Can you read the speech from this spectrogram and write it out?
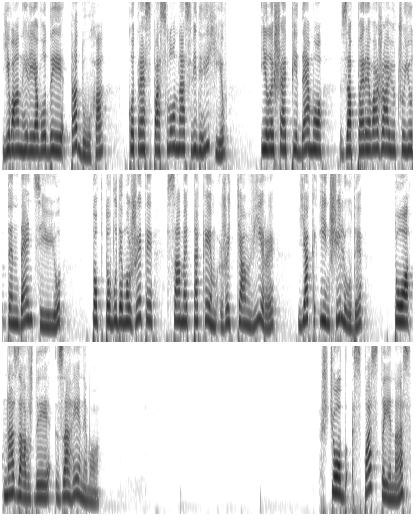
Євангелія води та духа, котре спасло нас від гріхів, і лише підемо за переважаючою тенденцією, тобто будемо жити саме таким життям віри, як інші люди, то назавжди загинемо. Щоб спасти нас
